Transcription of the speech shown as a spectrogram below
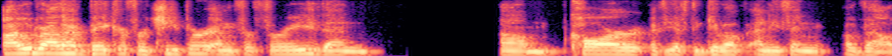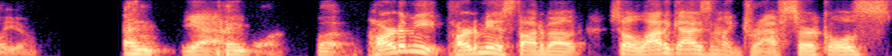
I would rather have Baker for cheaper and for free than um Carr if you have to give up anything of value and yeah. pay more. But part of me part of me has thought about so a lot of guys in like draft circles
